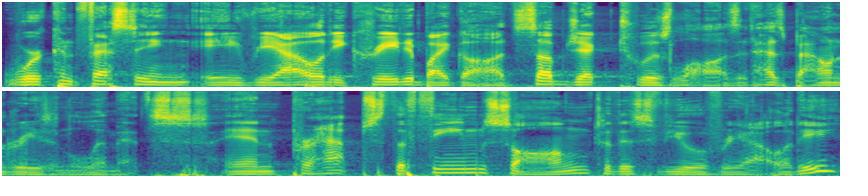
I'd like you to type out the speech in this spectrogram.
we're confessing a reality created by God, subject to his laws. It has boundaries and limits. And perhaps the theme song to this view of reality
